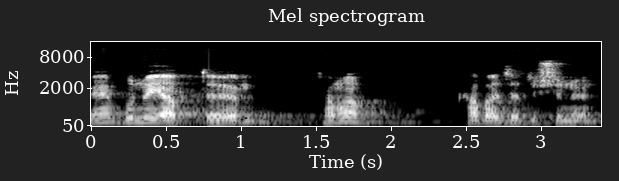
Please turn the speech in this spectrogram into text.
ben bunu yaptım. Tamam. Kabaca düşünün.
